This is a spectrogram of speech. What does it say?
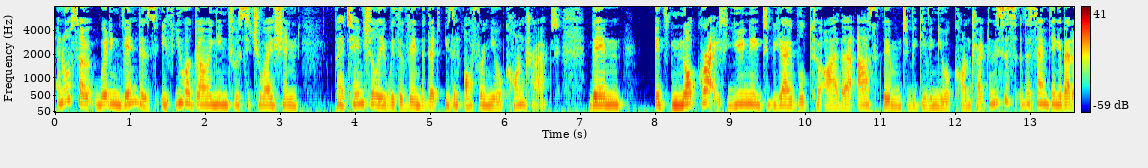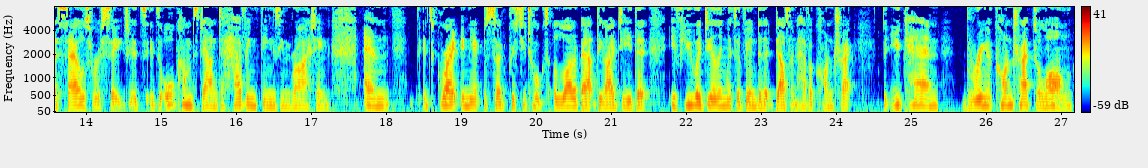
and also wedding vendors. If you are going into a situation potentially with a vendor that isn't offering you a contract, then it's not great. You need to be able to either ask them to be giving you a contract. And this is the same thing about a sales receipt. It's, it's all comes down to having things in writing. And it's great in the episode, Christy talks a lot about the idea that if you are dealing with a vendor that doesn't have a contract, that you can bring a contract along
